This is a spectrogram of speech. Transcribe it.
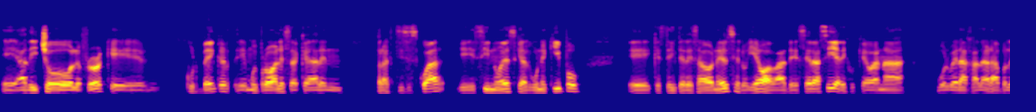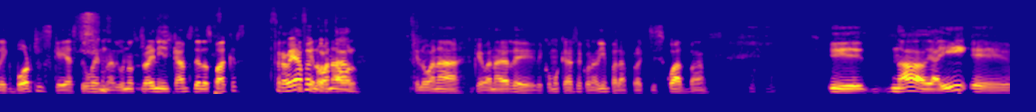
eh, ha dicho LeFleur que Kurt Benker muy probable se va a quedar en Practice Squad y si no es que algún equipo eh, que esté interesado en él se lo lleva, va de ser así, ya dijo que van a volver a jalar a Blake Bortles, que ya estuvo en algunos training camps de los Packers. Pero ya fue que lo van a que lo van a que van a ver de, cómo quedarse con alguien para practice squad, va. Y nada, de ahí eh,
